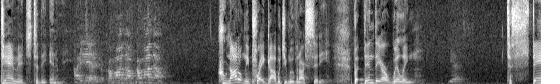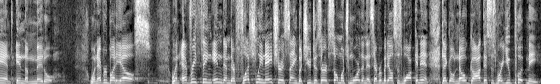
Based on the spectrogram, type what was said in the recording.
damage to the enemy. I tell you. Come on now, come on now. Who not only pray, God, would you move in our city, but then they are willing Yes. to stand in the middle when everybody else, when everything in them, their fleshly nature is saying, But you deserve so much more than this. Everybody else is walking in. They go, No, God, this is where you put me.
